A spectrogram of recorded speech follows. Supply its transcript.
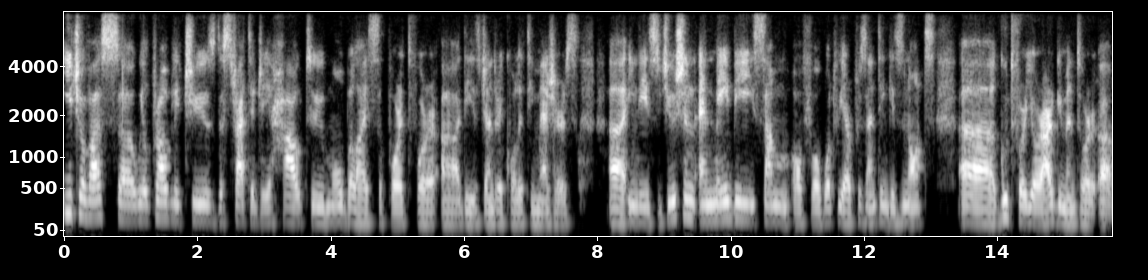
each of us uh, will probably choose the strategy how to mobilize support for uh, these gender equality measures uh, in the institution and maybe some of uh, what we are presenting is not uh, good for your argument or uh,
